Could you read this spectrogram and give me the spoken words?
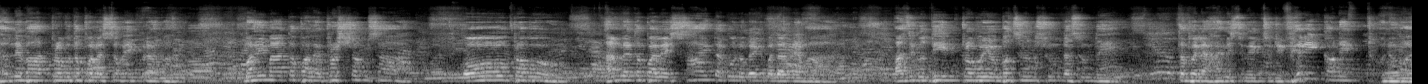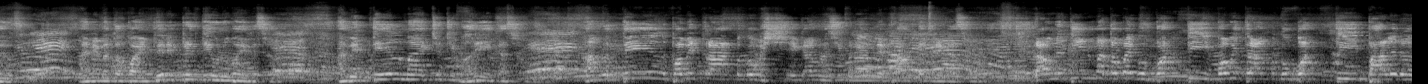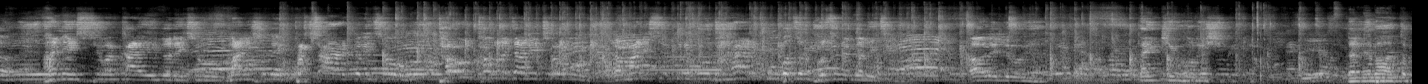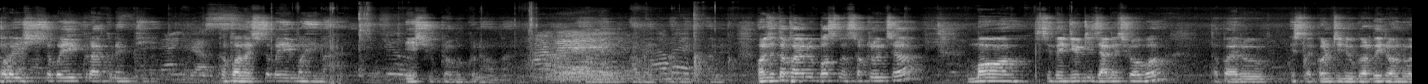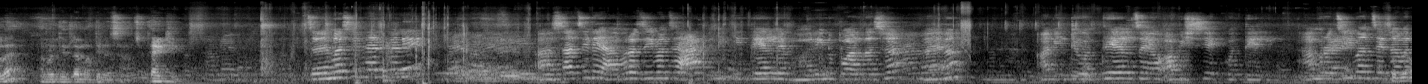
धन्यवाद प्रभु तपाईँलाई सबै कुरामा। महिमा तपाईँलाई प्रशंसा। ओ प्रभु हामीलाई तपाईँले सहायता गर्नुभएकोमा धन्यवाद। आजको दिन प्रभु यो वचन सुन्दा सुन्दै तपाईँले हामीसँग एकचोटि फेरि कनेक्ट हुनुभयो। हामीमा तपाईँ फेरि वृद्धि हुनुभएको छ। हामी तेलमा एकचोटि भरिएका छौँ। हाम्रो तेल पवित्र आत्माको अभिषेक हाम्रो जीवनमा हामीले प्राप्त गरेका छौँ। र आउने दिनमा तपाईँको बत्ती पवित्र आत्माको बत्ती पालेर हामी सेवा कार्य गरेछौँ। मानिसहरूलाई प्रचार गरेछौँ। ठाउँ ठाउँमा जानेछौँ। र मानिसहरूको उद्धारको वचन घोषणा गर्नेछौँ you, Holy Spirit. धन्यवाद तपाईँलाई सबै कुराको निम्ति। तपाईँलाई सबै महिमा। येशू प्रभुको नाउँमा हजुर तपाईँहरू बस्न सक्नुहुन्छ। म सिधै ड्युटी जानेछु अब। तपाईँहरू यसलाई कन्टिन्यू गर्दै रहनु होला हाम्रो दिदीलाई म दिन चाहन्छु। थ्याङ्क यू साँच्चै नै हाम्रो जीवन चाहिँ आत्मिक तेलले भरिनु पर्दछ होइन? अनि त्यो तेल चाहिँ अभिषेकको तेल। हाम्रो जीवन चाहिँ जब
